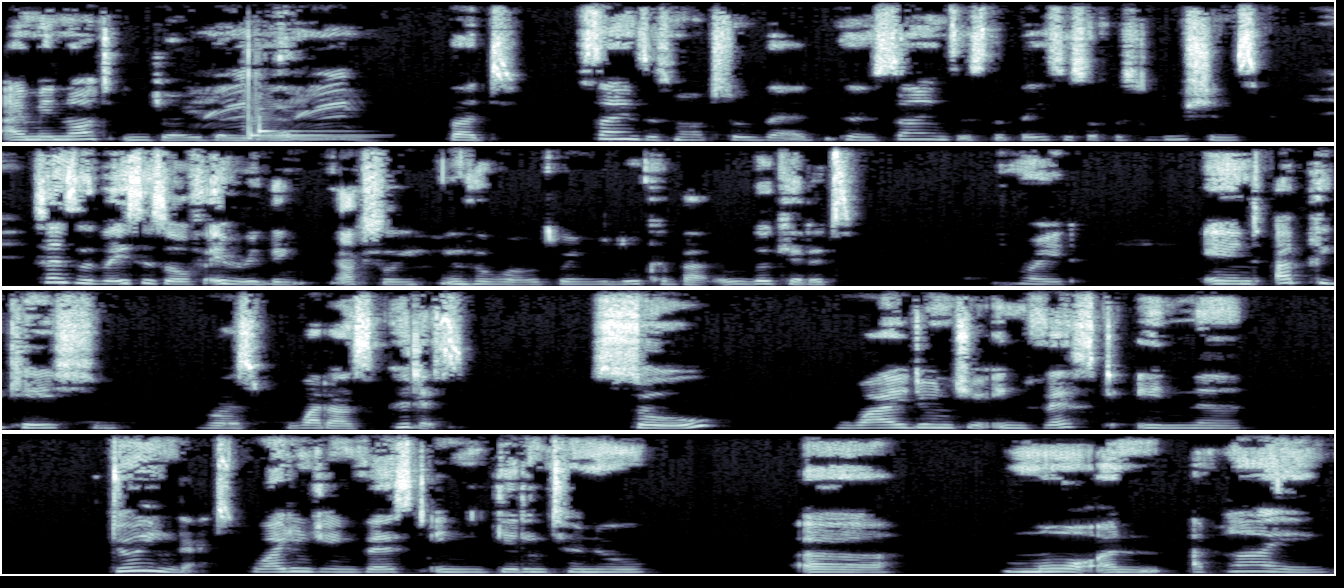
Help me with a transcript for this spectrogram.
I may not enjoy the lab, but science is not so bad because science is the basis of the solutions Science is the basis of everything, actually, in the world when we look about, look at it. Right? And application was what I was good at. So, why don't you invest in uh, doing that? Why don't you invest in getting to know, uh, more on applying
